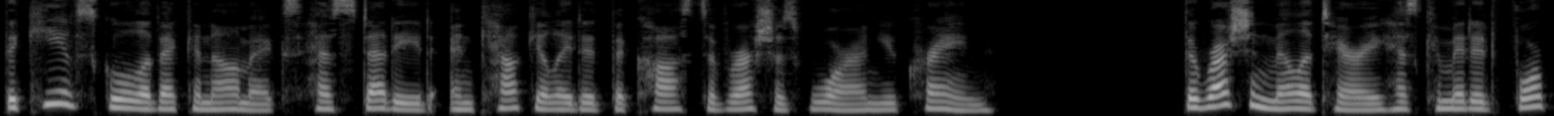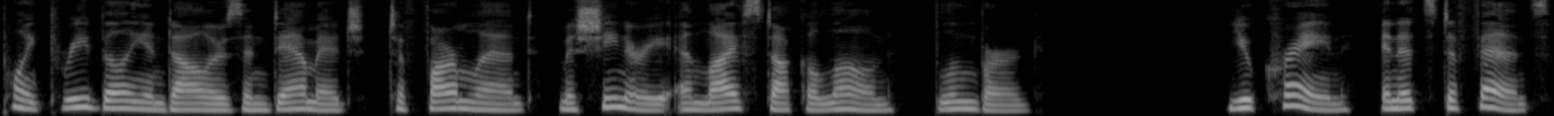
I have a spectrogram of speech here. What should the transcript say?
The Kiev School of Economics has studied and calculated the costs of Russia's war on Ukraine. The Russian military has committed $4.3 billion in damage to farmland, machinery and livestock alone, Bloomberg. Ukraine, in its defense,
